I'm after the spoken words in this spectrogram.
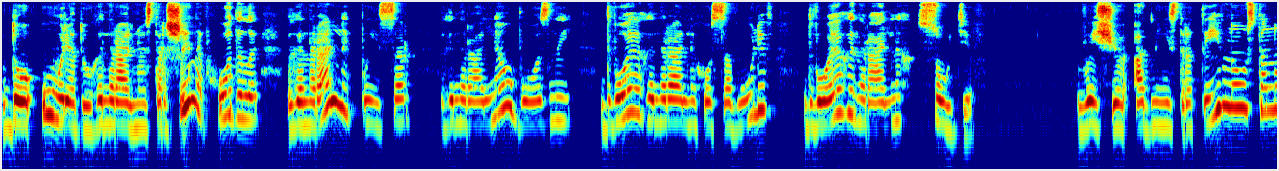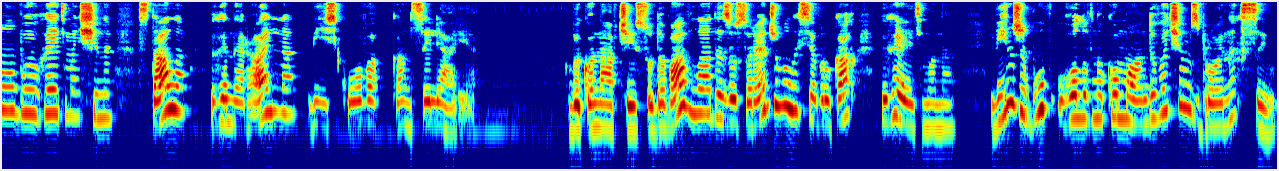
До уряду генеральної старшини входили генеральний писар, генеральний обозний, двоє генеральних осавулів, двоє генеральних суддів. Вищою адміністративною установою Гетьманщини стала Генеральна військова канцелярія. Виконавча і судова влада зосереджувалися в руках гетьмана. Він же був головнокомандувачем Збройних сил.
